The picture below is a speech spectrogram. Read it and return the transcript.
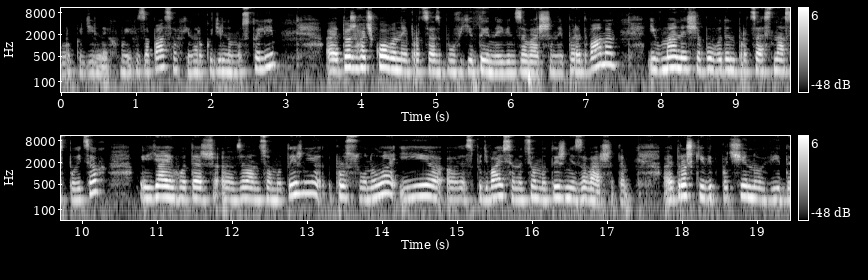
в рукодільних моїх запасах і на рукодільному столі. Е, Тож гачкований процес був єдиний, він завершений перед вами. І в мене ще був один процес на спицях. Я його теж е, взяла на цьому тижні, просунула і е, сподіваюся на цьому тижні завершити. Трошки відпочину від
